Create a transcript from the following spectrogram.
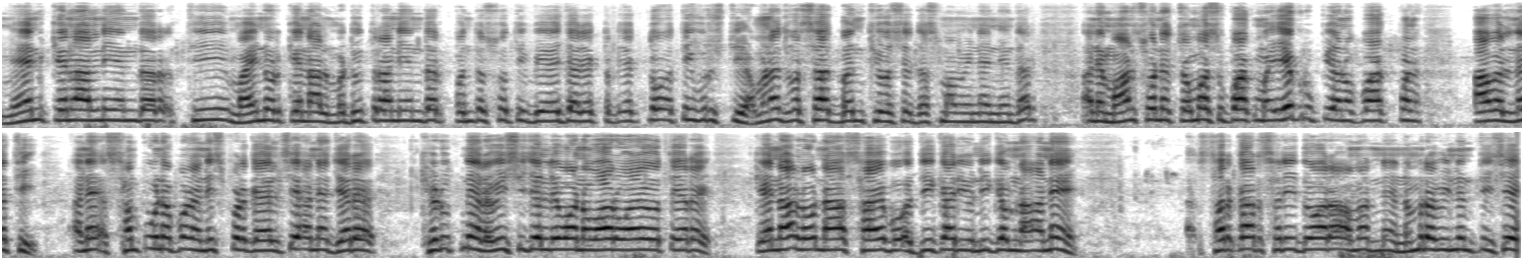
મેન કેનાલની અંદરથી માઇનોર કેનાલ મઢુતરાની અંદર પંદરસોથી બે હજાર હેક્ટર એક તો અતિવૃષ્ટિ હમણાં જ વરસાદ બંધ થયો છે દસમા મહિનાની અંદર અને માણસોને ચોમાસું પાકમાં એક રૂપિયાનો પાક પણ આવેલ નથી અને સંપૂર્ણપણે નિષ્ફળ ગયેલ છે અને જ્યારે ખેડૂતને રવિ સિઝન લેવાનો વારો આવ્યો ત્યારે કેનાલોના સાહેબો, અધિકારીઓ, નિગમના અને સરકાર શ્રી દ્વારા અમને નમ્ર વિનંતી છે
